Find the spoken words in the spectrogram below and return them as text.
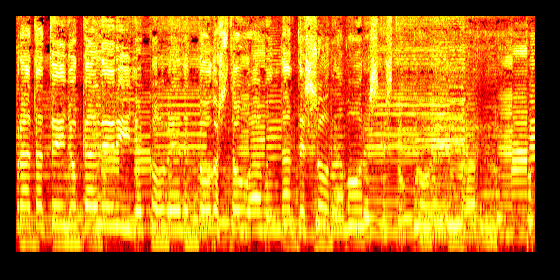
prata teño calderilla cobre de todo estou abundante só de amores que estou provendo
